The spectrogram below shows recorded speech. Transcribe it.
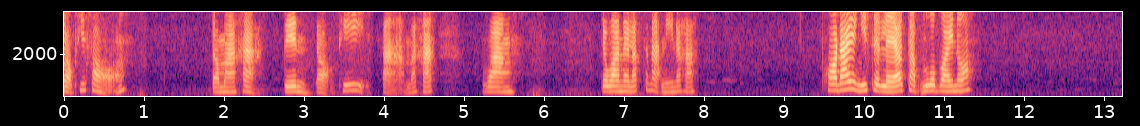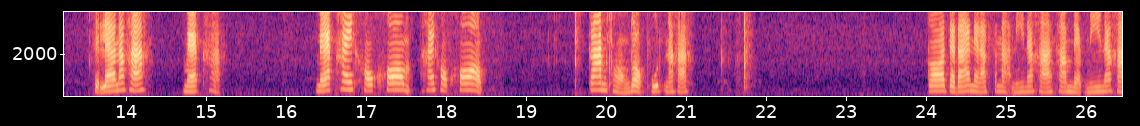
ดอกที่สองต่อมาค่ะ เป็นดอกที่สามนะคะ วาง จะวางในลักษณะนี้นะคะ พอได้อย่างนี้เสร็จแล้วจับรวบไว้เนาะเสร็จแล้วนะคะแม็กค่ะแม็กให้เขาครอบให้เขาครอบ ก้านของดอกพุธนะคะ ก็จะได้ในลักษณะนี้นะคะทำแบบนี้นะคะ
